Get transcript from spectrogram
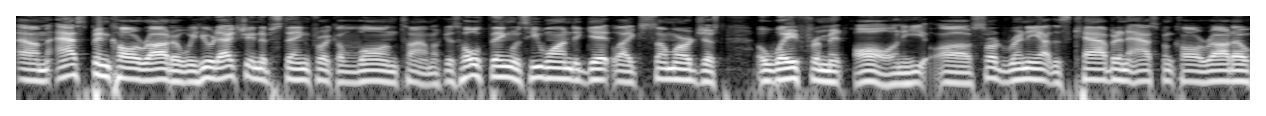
A- um, Aspen, Colorado, where he would actually end up staying for like a long time. Like his whole thing was he wanted to get like somewhere just away from it all, and he uh, started renting out this cabin in Aspen, Colorado.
